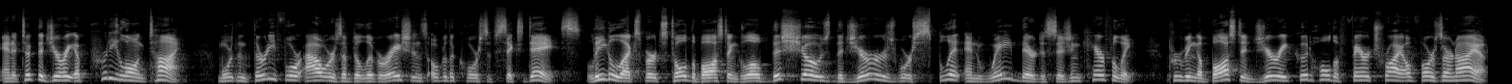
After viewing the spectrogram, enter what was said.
And it took the jury a pretty long time more than 34 hours of deliberations over the course of six days. Legal experts told the Boston Globe this shows the jurors were split and weighed their decision carefully, proving a Boston jury could hold a fair trial for Tsarnaev.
